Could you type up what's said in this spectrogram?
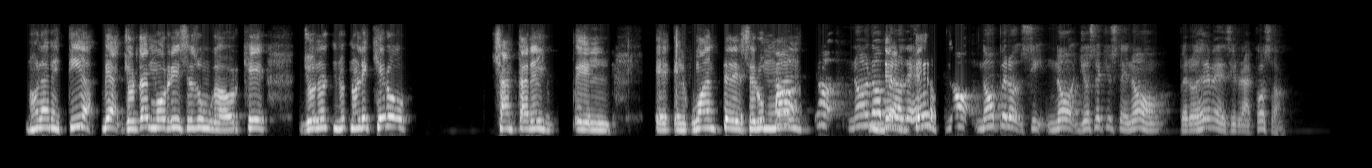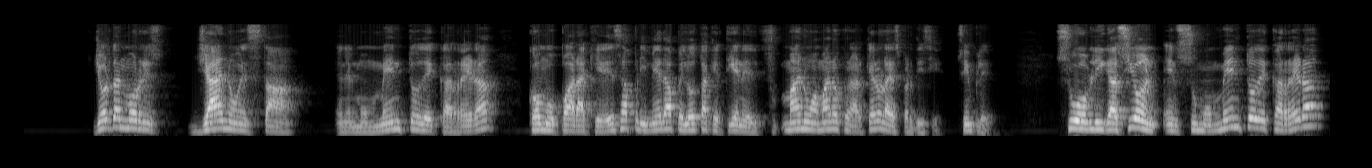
no la metía. Vea, Jordan Morris es un jugador que yo no, no, le quiero chantar el, el, el, guante de ser un mal. No, no, no, pero no, no, pero sí, no, yo sé que usted no, pero déjeme decir una cosa. Jordan Morris ya no está en el momento de carrera como para que esa primera pelota que tiene mano a mano con el arquero la desperdicie. Simple. Su obligación en su momento de carrera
